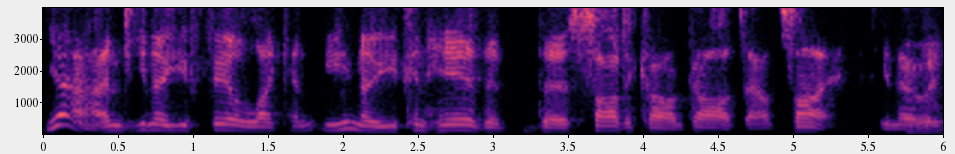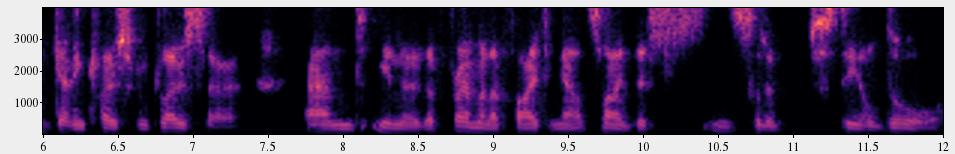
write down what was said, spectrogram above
Yeah, and you know, you feel like, and you know, you can hear the the Sardaukar guards outside, you know, Mhm. getting closer and closer, and you know, the Fremen are fighting outside this sort of steel door,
